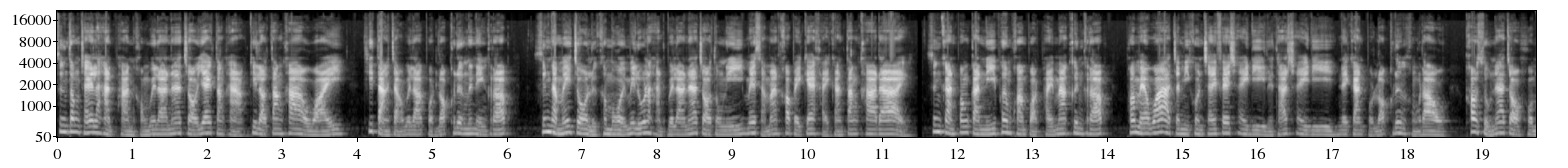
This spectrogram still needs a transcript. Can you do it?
ซึ่งต้องใช้รหัสผ่านของเวลาหน้าจอแยกต่างหากที่เราตั้งค่าเอาไว้ ที่ต่างจากเวลาปลดล็อกเครื่องนั่นเองครับ ซึ่งทำให้โจรหรือขโมยไม่รู้รหัสเวลาหน้าจอตรงนี้ ไม่สามารถเข้าไปแก้ไขการตั้งค่าได้ ซึ่งการป้องกันนี้เพิ่มความปลอดภัยมากขึ้นครับ เพราะแม้ว่าจะมีคนใช้ Face ID หรือ Touch ID ในการปลดล็อกเครื่องของเรา เข้าสู่หน้าจอโฮม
